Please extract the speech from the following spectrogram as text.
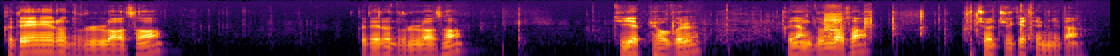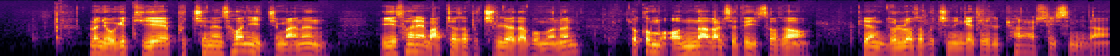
그대로 눌러서 그대로 눌러서 뒤에 벽을 그냥 눌러서 붙여주게 됩니다. 물론 여기 뒤에 붙이는 선이 있지만은 이 선에 맞춰서 붙이려다 보면은 조금 엇나갈 수도 있어서 그냥 눌러서 붙이는 게 제일 편할 수 있습니다.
